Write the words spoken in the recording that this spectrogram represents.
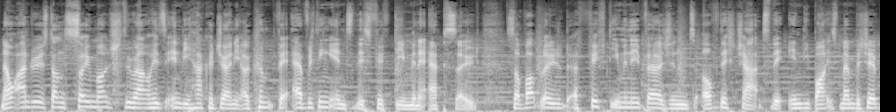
Now, Andrew has done so much throughout his indie hacker journey, I couldn't fit everything into this 15 minute episode. So I've uploaded a 50 minute version of this chat to the Indie Bites membership,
